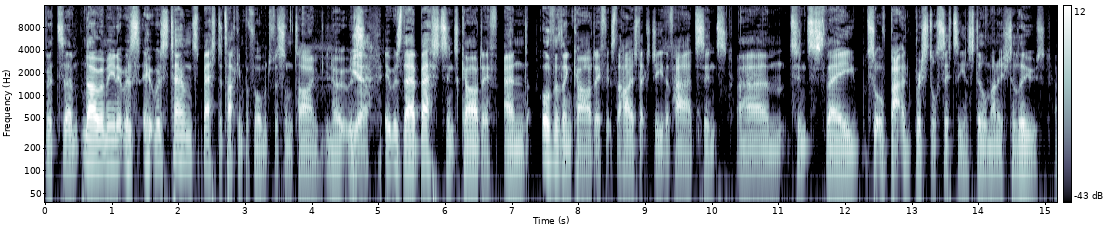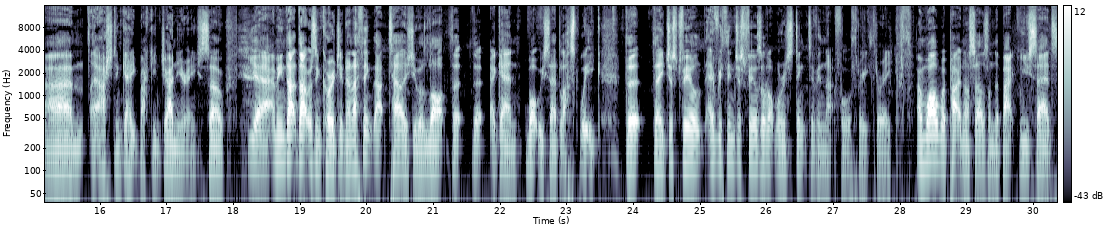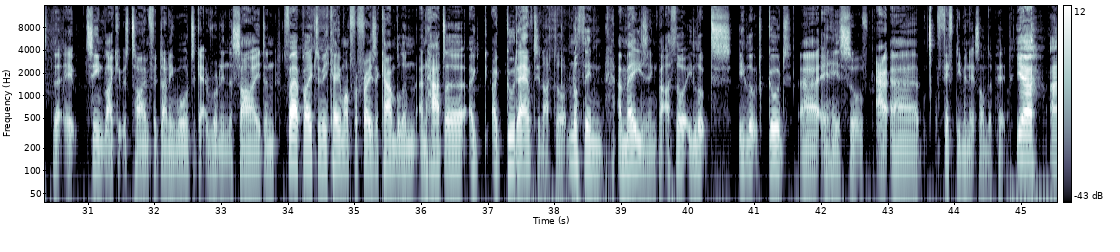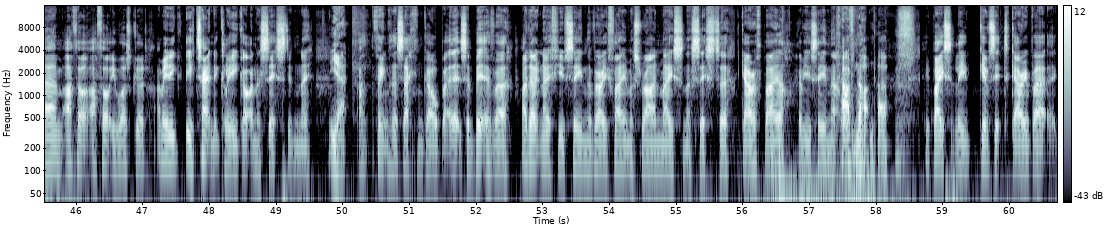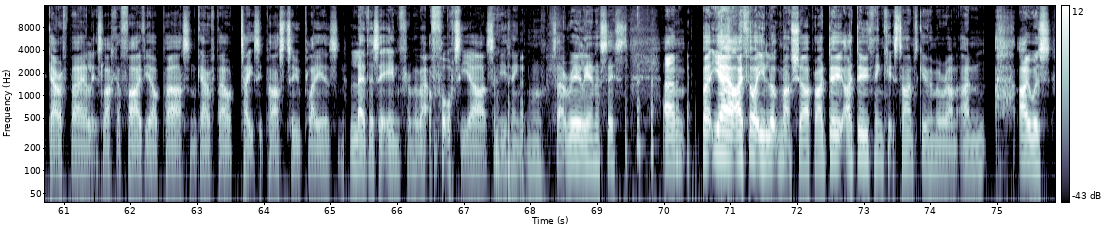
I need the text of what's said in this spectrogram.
But um, no, I mean it was it was Town's best attacking performance for some time. You know, it was Yeah. it was their best since Cardiff, and other than Cardiff, it's the highest XG they've had since um, since they sort of battered Bristol City and still managed to lose um, at Ashton Gate back in January. So yeah, I mean that that was encouraging, and I think that tells you a lot. That that again, what we said last week, that they just feel everything just feels a lot more instinctive in that four three three. And while we're patting ourselves on the back, you said that it seemed like it was time for Danny Ward to get a run in the side, and fair play to him, he came on for Fraser Campbell and, and had a, a, a good outing. I thought nothing amazing, but I thought he looked he looked good uh, in his sort of uh, fifty minutes on the pitch. Yeah, um, I thought I thought he was good. I mean, he, he technically got an assist, didn't he? Yeah, I think for the second goal, but it's a bit of a. I don't know if you've seen the very famous Ryan Mason assist to Gareth Bale. Have you seen that? I've not no. He basically gives it to Gary ba- Gareth Bale. It's like a five-yard pass, and Gareth Bale takes it past two players and leathers it in from about forty yards. And you think, mm, is that really an assist? Um, but yeah, I thought he looked much sharper. I do, I do think it's time to give him a run. And I was,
